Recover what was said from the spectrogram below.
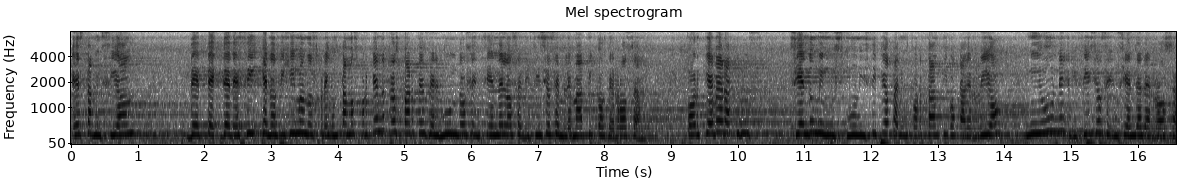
esta misión de, decir que nos dijimos, nos preguntamos, ¿por qué en otras partes del mundo se encienden los edificios emblemáticos de rosa? ¿Por qué Veracruz, siendo un municipio tan importante y boca del río, ni un edificio se enciende de rosa?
